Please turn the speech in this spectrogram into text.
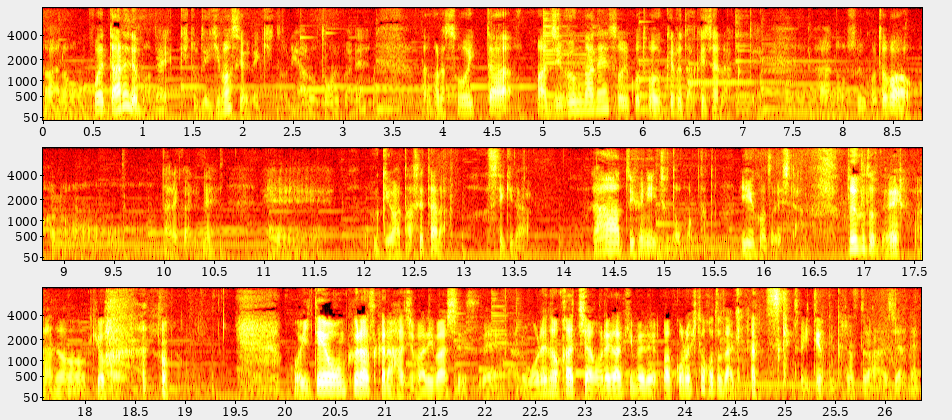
あのこれ誰でもねきっとできますよねきっとねやろうと思えばねだからそういった、まあ、自分がねそういう言葉を受けるだけじゃなくてあのそういう言葉をあの誰かにね、えー、受け渡せたら素敵だなというふうにちょっと思ったということでした。ということでねあの今日はこうイテオンクラスから始まりましてですね、あの俺の価値は俺が決める。まあ、この一言だけなんですけど、イテオンクラスの話はね。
